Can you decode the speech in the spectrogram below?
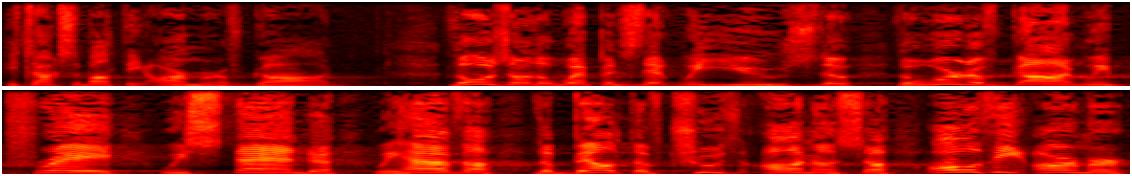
He talks about the armor of God. Those are the weapons that we use. The, the Word of God. We pray. We stand. Uh, we have uh, the belt of truth on us. Uh, all the armor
